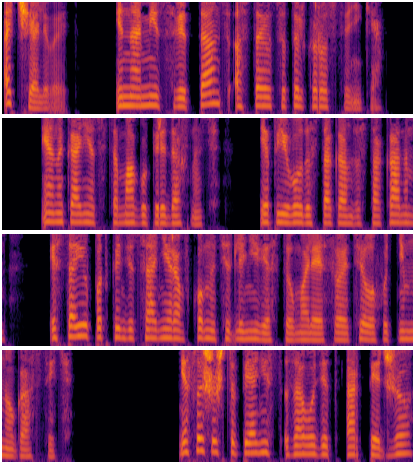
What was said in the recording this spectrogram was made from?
отчаливает. И на мид свет танц остаются только родственники. Я, наконец-то, могу передохнуть. Я пью воду стакан за стаканом и стою под кондиционером в комнате для невесты, умоляя свое тело хоть немного остыть. Я слышу, что пианист заводит арпеджио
